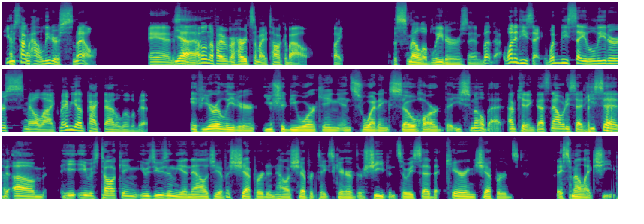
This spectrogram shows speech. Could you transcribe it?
He was talking about how leaders smell and yeah like, i don't know if i've ever heard somebody talk about like the smell of leaders and but what did he say? What did he say leaders smell like? Maybe unpack that a little bit if you're a leader, you should be working and sweating so hard that you smell bad. I'm kidding. That's not what he said. He said um, he he was talking. He was using the analogy of a shepherd and how a shepherd takes care of their sheep. And so he said that caring shepherds they smell like sheep,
